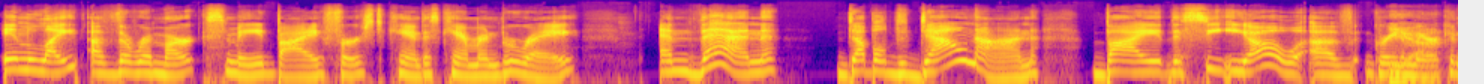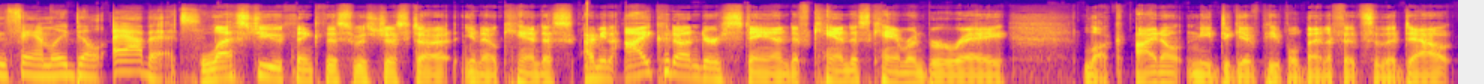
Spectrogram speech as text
in light of the remarks made by first candace cameron bure and then doubled down on by the ceo of great Yeah. american family bill abbott Lest you think this was just a, you know, Candace. I mean, I could understand if Candace Cameron Bure, look, I don't need to give people benefits of the doubt,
